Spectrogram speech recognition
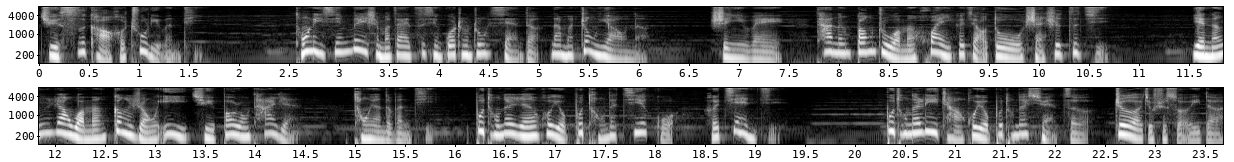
去思考和处理问题。同理心为什么在自省过程中显得那么重要呢？是因为它能帮助我们换一个角度审视自己，也能让我们更容易去包容他人。同样的问题。不同的人会有不同的结果和见解，不同的立场会有不同的选择，这就是所谓的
